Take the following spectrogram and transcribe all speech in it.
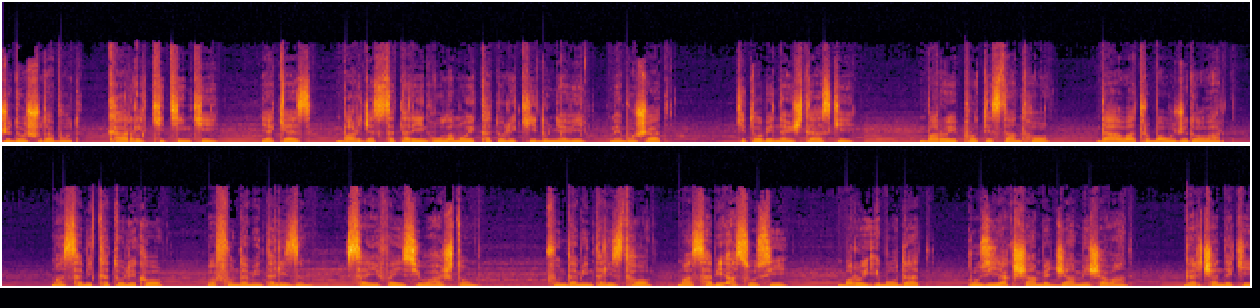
ҷудо шуда буд. Карл китин ки яке аз барҷастатарин уламои католикии дунявӣ мебошад китобе навиштааст ки барои протестантҳо даъватро ба вуҷуд овард. Мазҳаби католикҳо ва фундаментализм саҳифаи сиюҳаштум фундаменталистҳо мазҳаби асосӣ барои ибодат рӯзи якшанбе ҷамъ мешаванд гарчанде ки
